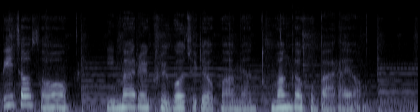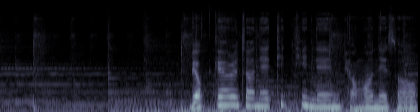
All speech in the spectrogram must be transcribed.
삐져서 이마를 긁어주려고 하면 도망가고 말아요. 몇 개월 전에 티티는 병원에서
